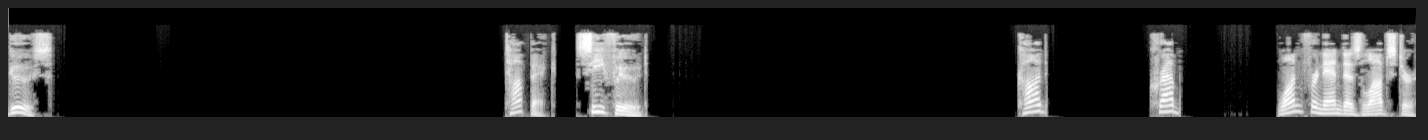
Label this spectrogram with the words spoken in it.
Goose Seafood. Cod. Crab. Juan Fernandez lobster.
